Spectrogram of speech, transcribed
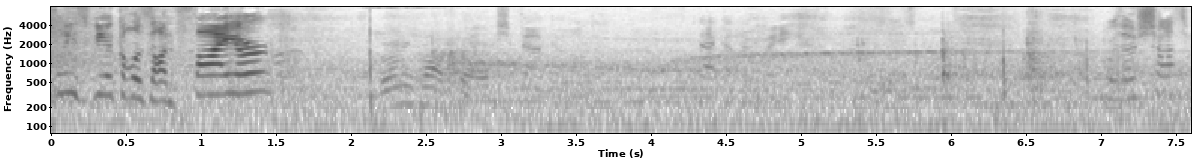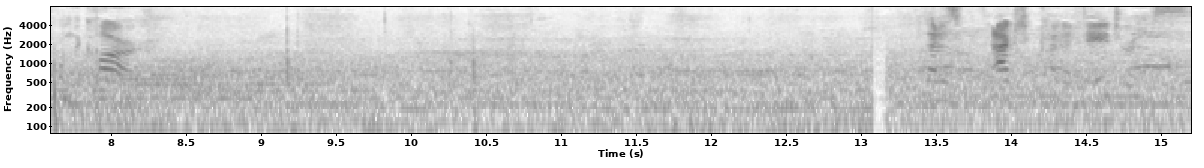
police vehicle is on fire. Burning Were those shots from the car? dangerous.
